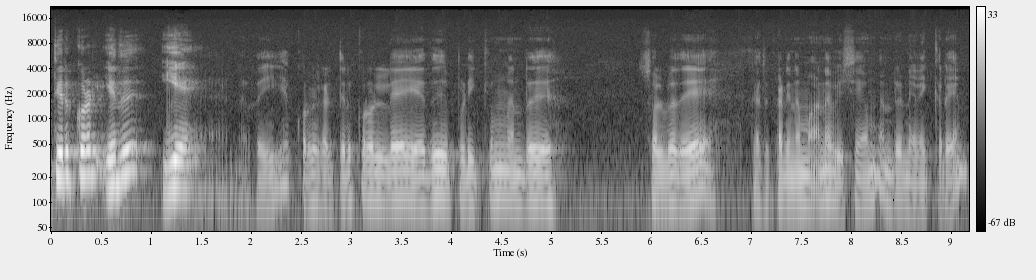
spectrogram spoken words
திருக்குறள் எது? ஏன் நிறைய குறள்கள் திருக்குறளிலே எது பிடிக்கும் என்று சொல்வதே கடு- கடினமான விஷயம் என்று நினைக்கிறேன்.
